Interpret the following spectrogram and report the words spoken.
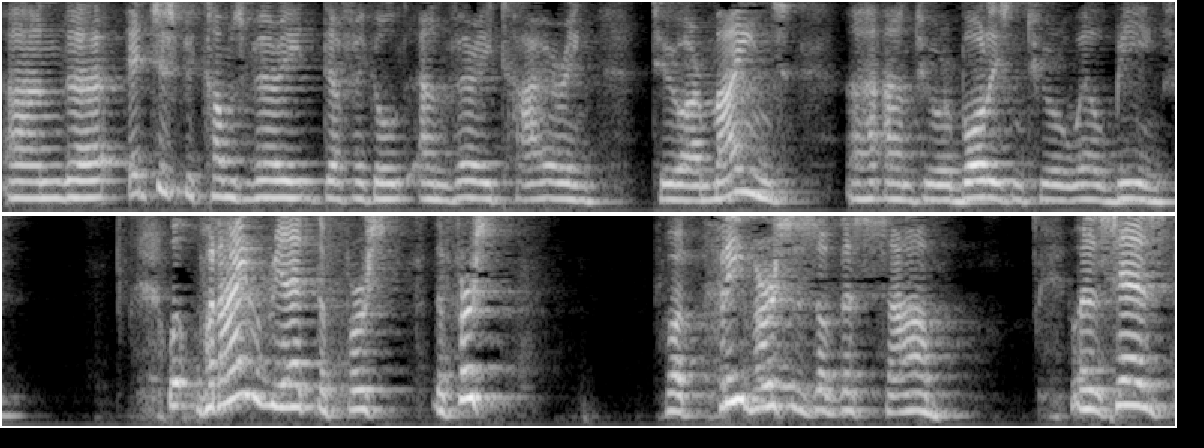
And uh, it just becomes very difficult and very tiring to our minds uh, and to our bodies and to our well-beings. Well, when I read the first, the first, what, three verses of this psalm, when it says,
